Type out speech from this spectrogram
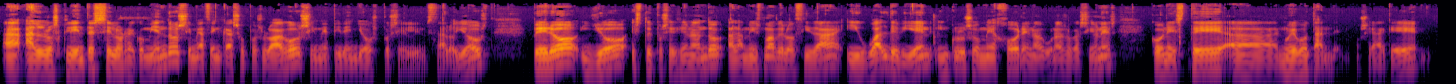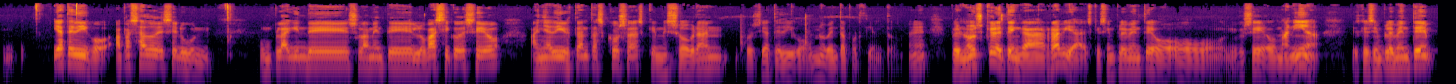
a, los clientes se los recomiendo, si me hacen caso pues lo hago, si me piden Yoast pues el instalo Yoast, pero yo estoy posicionando a la misma velocidad, igual de bien, incluso mejor en algunas ocasiones, con este ah, nuevo tándem. O sea que, ya te digo, ha pasado de ser un un plugin de solamente lo básico de SEO, añadir tantas cosas que me sobran, pues ya te digo, un 90%. ¿eh? Pero no es que le tenga rabia, es que simplemente, o, yo qué sé, o manía, es que simplemente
